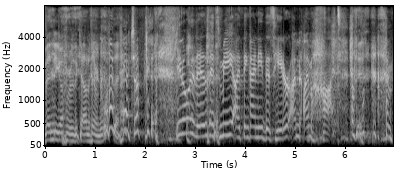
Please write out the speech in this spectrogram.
bending over the counter and I'm going, what the heck? you know what it is? It's me. I think I need this heater. I'm, I'm hot. I'm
